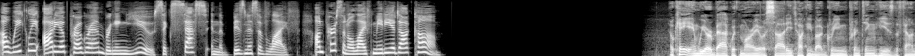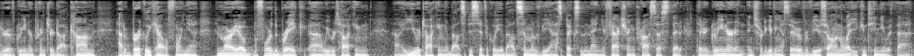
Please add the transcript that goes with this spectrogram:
A weekly audio program bringing you success in the business of life on personallifemedia.com. Okay, and we are back with Mario Assadi talking about green printing. He is the founder of greenerprinter.com out of Berkeley, California. And Mario, before the break, uh, we were talking, uh, you were talking about specifically about some of the aspects of the manufacturing process that, that are greener and, and sort of giving us the overview. So I want to let you continue with that.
